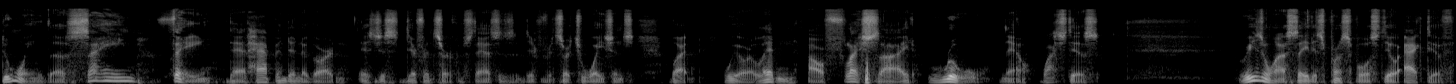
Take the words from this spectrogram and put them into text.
doing the same thing that happened in the garden. It's just different circumstances and different situations, but we are letting our flesh side rule. Now, watch this. reason why I say this principle is still active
